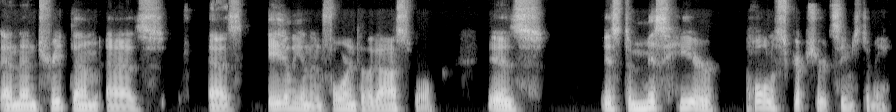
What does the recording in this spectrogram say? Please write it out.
and then treat them as as alien and foreign to the gospel is is to mishear the whole of scripture, it seems to me.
